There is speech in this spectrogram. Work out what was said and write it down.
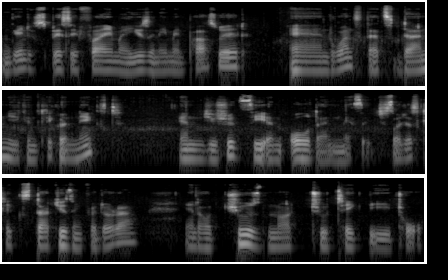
I'm going to specify my username and password and once that's done, you can click on next and you should see an all done message. So just click start using Fedora and I'll choose not to take the tour.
